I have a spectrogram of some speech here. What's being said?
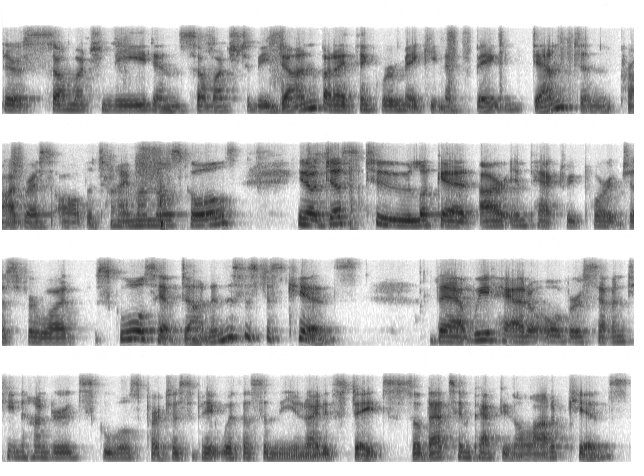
There's so much need and so much to be done, but I think we're making a big dent and progress all the time on those goals. You know, just to look at our impact report just for what schools have done, and this is just kids, that we've had over 1,700 schools participate with us in the United States. So that's impacting a lot of kids.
